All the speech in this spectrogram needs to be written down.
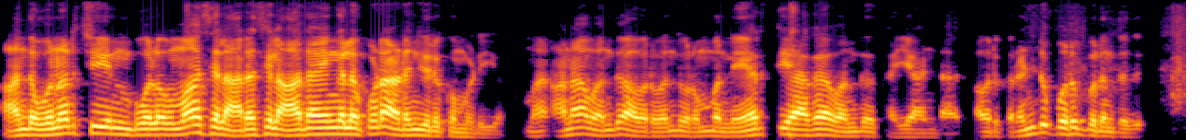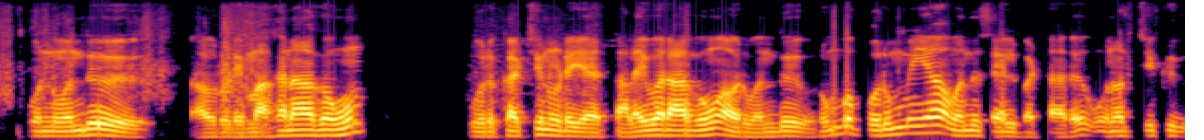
அந்த உணர்ச்சியின் மூலமா சில அரசியல் ஆதாயங்களை கூட அடைஞ்சிருக்க முடியும். ஆனா வந்து அவர் வந்து ரொம்ப நேர்த்தியாக வந்து கையாண்டார். அவருக்கு ரெண்டு பொறுப்பு இருந்தது. ஒண்ணு வந்து அவருடைய மகனாகவும் ஒரு கட்சியினுடைய தலைவராகவும் அவர் வந்து ரொம்ப பொறுமையா வந்து செயல்பட்டாரு. உணர்ச்சிக்கு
